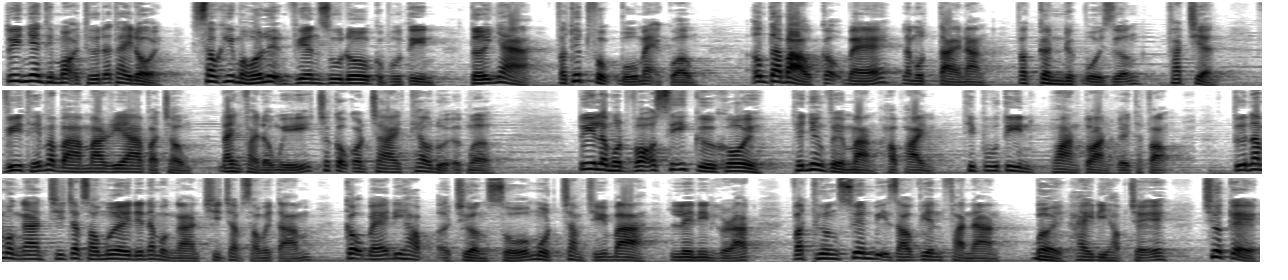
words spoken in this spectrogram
Tuy nhiên thì mọi thứ đã thay đổi sau khi mà huấn luyện viên judo của Putin tới nhà và thuyết phục bố mẹ của ông. Ông ta bảo cậu bé là một tài năng và cần được bồi dưỡng, phát triển. Vì thế mà bà Maria và chồng đành phải đồng ý cho cậu con trai theo đuổi ước mơ. Tuy là một võ sĩ cừ khôi, thế nhưng về mảng học hành thì Putin hoàn toàn gây thất vọng. Từ năm 1960 đến năm 1968, cậu bé đi học ở trường số 193 Leningrad và thường xuyên bị giáo viên phản nàn bởi hay đi học trễ. Chưa kể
